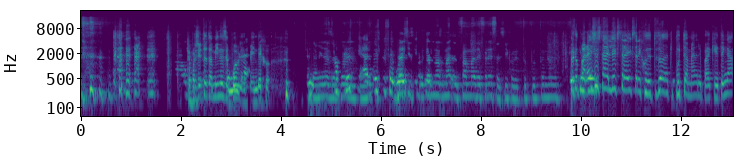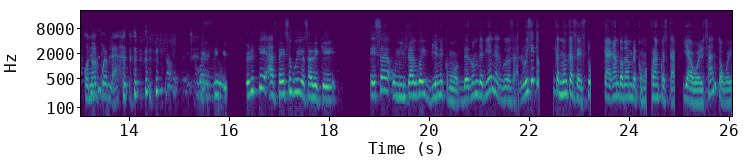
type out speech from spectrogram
que por cierto también es de Puebla, el pendejo. Sí, también es de Puebla. Gracias por darnos fama de fresas, hijo de tu puta madre. Pero para eso está el extra extra, hijo de toda tu puta madre, para que tenga honor Puebla. Pero es que hasta eso, güey, o sea, de que esa humildad, güey, viene como, ¿de dónde vienes, güey? O sea, Luisito nunca se estuvo cagando de hambre como Franco Escabilla o el Santo, güey.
